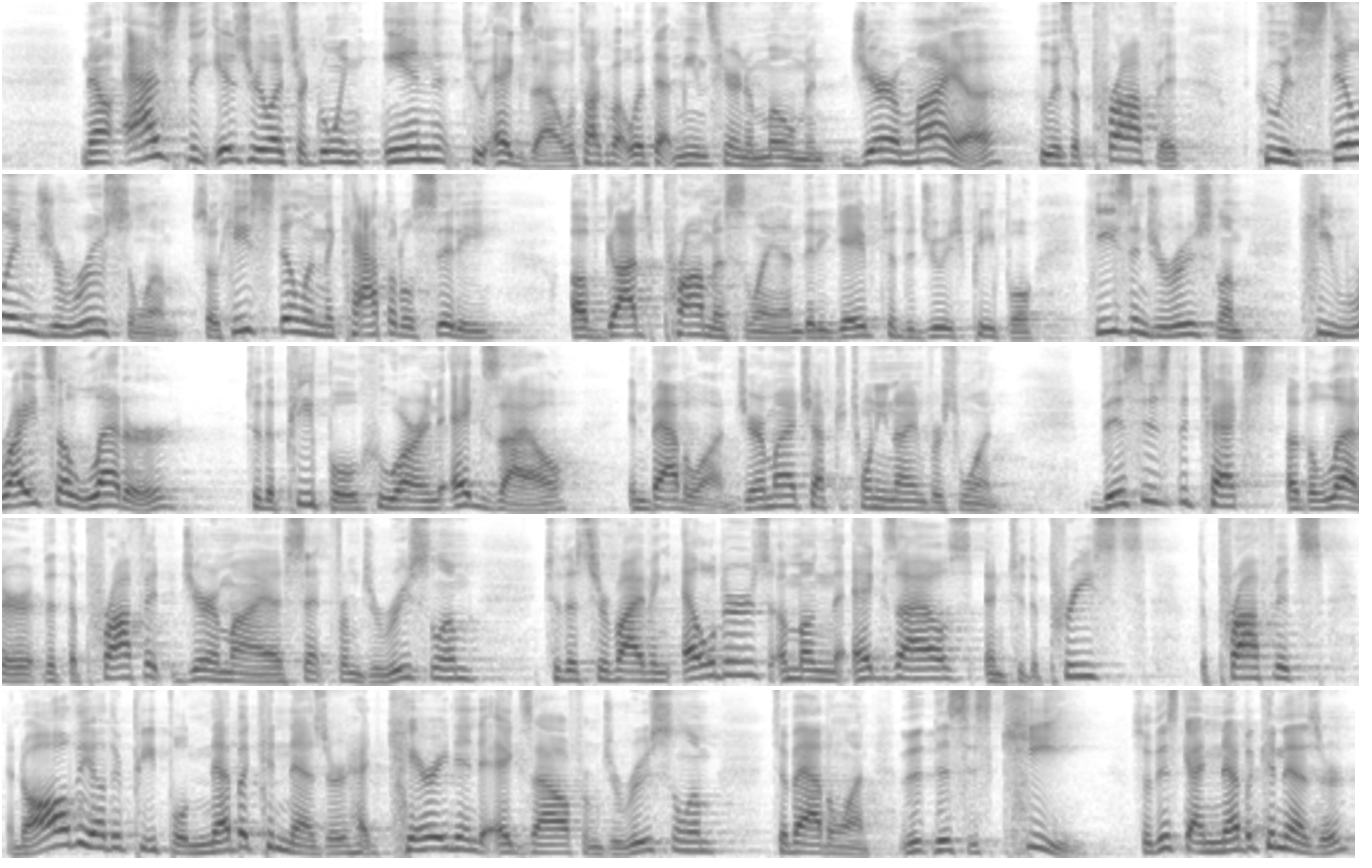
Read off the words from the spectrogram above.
Now, as the Israelites are going into exile, we'll talk about what that means here in a moment. Jeremiah, who is a prophet, who is still in Jerusalem, so he's still in the capital city of God's promised land that he gave to the Jewish people. He's in Jerusalem. He writes a letter to the people who are in exile in Babylon. Jeremiah chapter 29, verse 1. This is the text of the letter that the prophet Jeremiah sent from Jerusalem to the surviving elders among the exiles and to the priests, the prophets, and all the other people Nebuchadnezzar had carried into exile from Jerusalem to Babylon. This is key. So, this guy, Nebuchadnezzar,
